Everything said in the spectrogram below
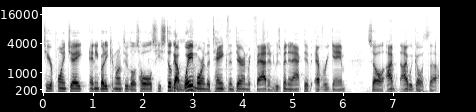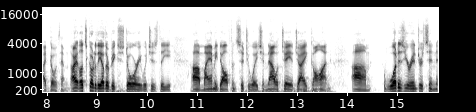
to your point, Jay, anybody can run through those holes. He's still got way more in the tank than Darren McFadden, who's been inactive every game. So I'm, I would go with uh, I'd go with him. All right, let's go to the other big story, which is the uh, Miami Dolphins situation now with Jay Ajayi gone. Um, what is your interest in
